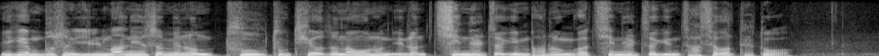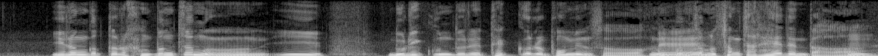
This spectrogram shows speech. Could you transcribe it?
이게 무슨 일만 있으면은 툭툭 튀어져 나오는 이런 친일적인 발언과 친일적인 자세와 태도 이런 것들을 한 번쯤은 이 누리꾼들의 댓글을 보면서 한 네. 번쯤은 성찰해야 된다. 음.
